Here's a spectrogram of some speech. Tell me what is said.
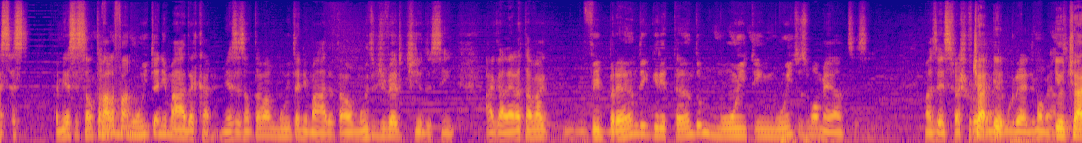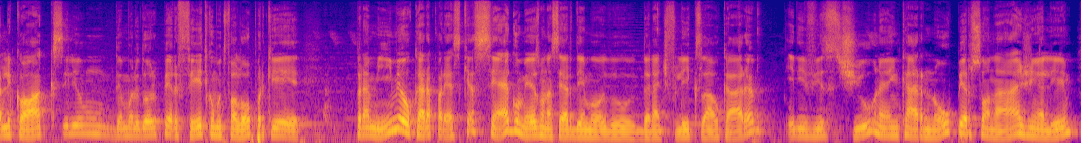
a minha sessão tava Fala, fala. muito animada, cara. Minha sessão tava muito animada, tava muito divertido, assim. A galera tava vibrando e gritando muito em muitos momentos, assim. Mas esse acho que foi um grande momento. E o Charlie Cox, ele é um demolidor perfeito, como tu falou, porque Pra mim, meu, o cara parece que é cego mesmo na série demo do, da Netflix lá. O cara, ele vestiu, né? Encarnou o personagem ali.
